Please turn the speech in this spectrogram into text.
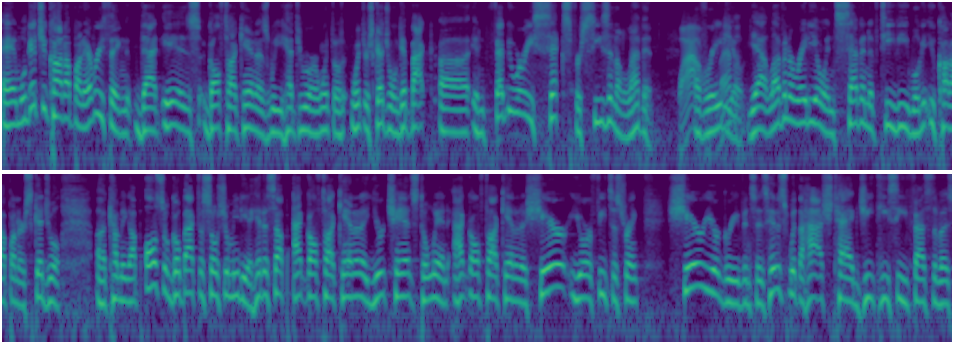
and we'll get you caught up on everything that is Golf Talk Canada as we head through our winter, winter schedule and get back uh, in February 6th for season 11 Wow, of radio. 11. Yeah, 11 of radio and 7 of TV. We'll get you caught up on our schedule uh, coming up. Also, go back to social media. Hit us up at Golf Talk Canada. Your chance to win at Golf Talk Canada. Share your feats of strength. Share your grievances. Hit us with the hashtag GTC Festivus.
